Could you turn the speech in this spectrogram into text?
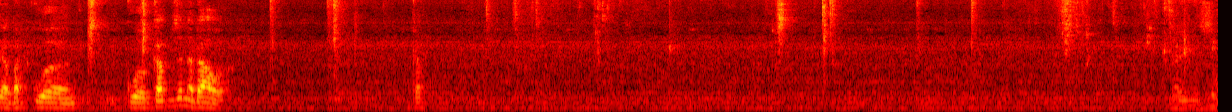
giờ bắt cua cua cắp rất là đau cắp đây, một rổ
